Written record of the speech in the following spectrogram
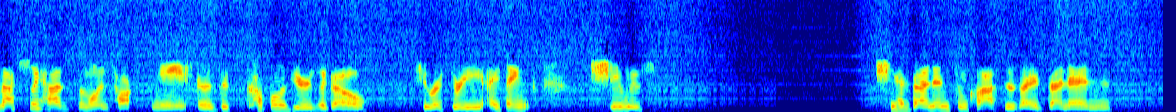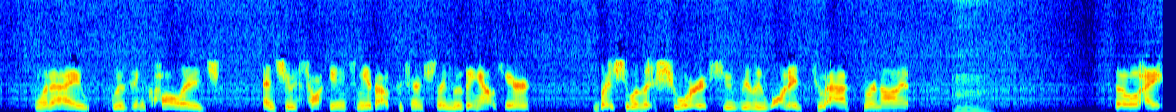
I've actually had someone talk to me. It was a couple of years ago, two or three, I think. She was. She had been in some classes I had been in when I was in college, and she was talking to me about potentially moving out here, but she wasn't sure if she really wanted to ask or not. Mm. So I,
